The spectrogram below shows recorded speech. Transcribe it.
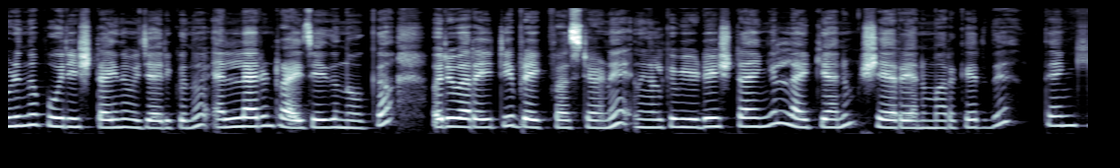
ഉഴുന്ന് പൂരി ഇഷ്ടമായി എന്ന് വിചാരിക്കുന്നു. എല്ലാവരും ട്രൈ ചെയ്ത് നോക്കുക. ഒരു വെറൈറ്റി ബ്രേക്ക്ഫാസ്റ്റാണ്. നിങ്ങൾക്ക് വീഡിയോ ഇഷ്ടമായെങ്കിൽ ലൈക്ക് ചെയ്യാനും ഷെയർ ചെയ്യാനും മറക്കരുത്. താങ്ക്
